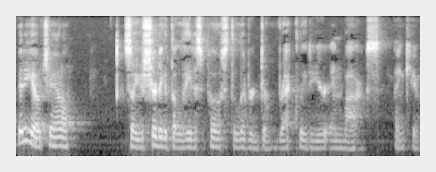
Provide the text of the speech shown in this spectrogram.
video channel so you're sure to get the latest posts delivered directly to your inbox. Thank you.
